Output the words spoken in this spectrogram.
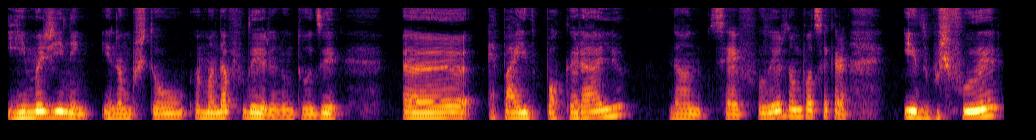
e imaginem, eu não me estou a mandar foder, eu não estou a dizer é pá, ir para o caralho. Não, se é foder, não pode ser caralho. E de vos foder,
